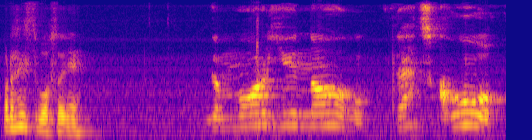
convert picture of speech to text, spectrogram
Persis posenya. the more you know that's cool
